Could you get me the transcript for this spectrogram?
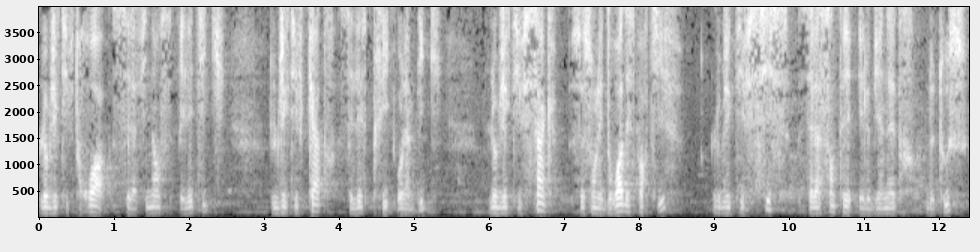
L'objectif 3, c'est la finance et l'éthique. L'objectif 4, c'est l'esprit olympique. L'objectif 5, ce sont les droits des sportifs. L'objectif 6, c'est la santé et le bien-être de tous.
